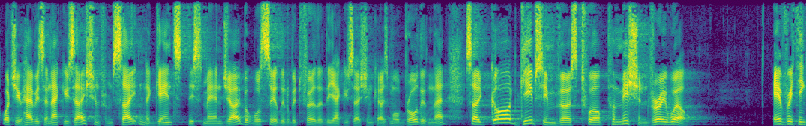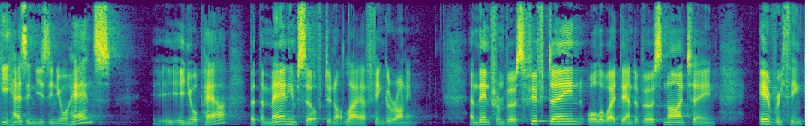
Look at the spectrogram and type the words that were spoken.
What you have is an accusation from Satan against this man Job, but we'll see a little bit further. The accusation goes more broadly than that. So God gives him, verse 12, permission very well. Everything he has is in your hands, in your power, but the man himself do not lay a finger on him. And then from verse 15 all the way down to verse 19, everything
